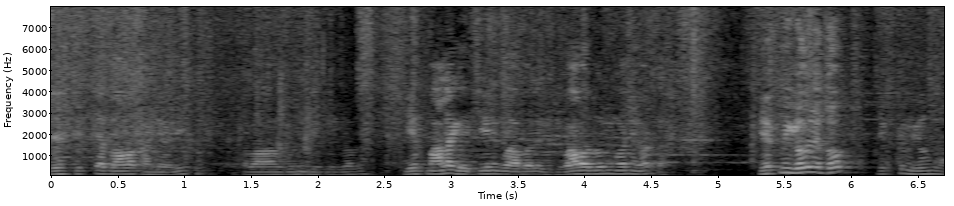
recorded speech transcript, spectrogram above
जस्ट इतक्या बाबा खाली आली. आता बाबा गुन्हे घेतील बघा. एक मला घ्यायची बाबाला घ्यायची बाबा दोन गोणी बरं का. एक मी घेऊन येतो. एक तुम्ही घेऊन जा.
